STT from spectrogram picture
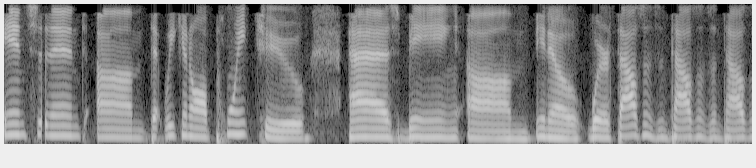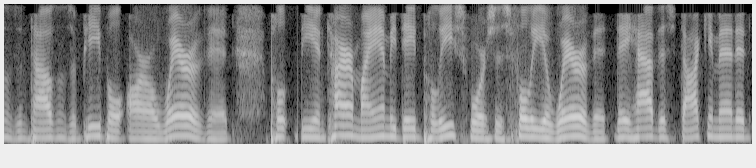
incident um, that we can all point to as being, um, you know, where thousands and thousands and thousands and thousands of people are aware of it. The entire Miami-Dade police force is fully aware of it. They have this documented.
